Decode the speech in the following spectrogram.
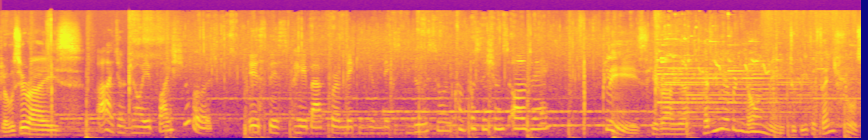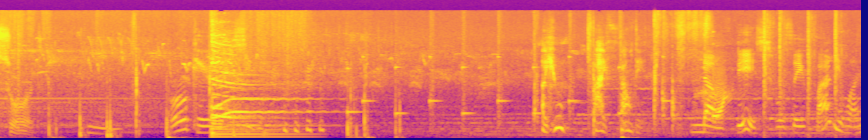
Close your eyes. I don't know if I should. Is this payback for making you mix new soil compositions all day? Please, Hiraya, have you ever known me to be the vengeful sort? Hmm. Okay, let's see. Ayun, I found it. Now this was a funny one.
